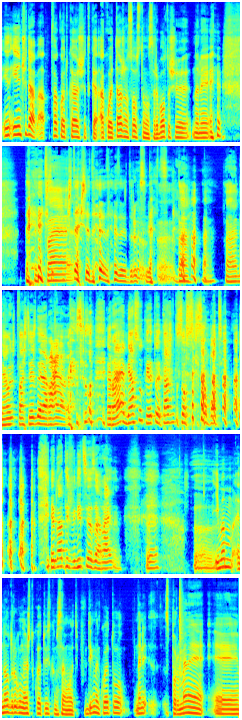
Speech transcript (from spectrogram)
И, иначе да, това, което казваш е така. Ако етажна собственост работеше, нали, това е... Ще, ще да, да, да е друг свят. да, да. Това, няма, това ще да е рая. рая е място, където етажната собственост работи. Една дефиниция за рай. Нали? Имам едно друго нещо, което искам само да ти повдигна, което нали, според мен е, е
